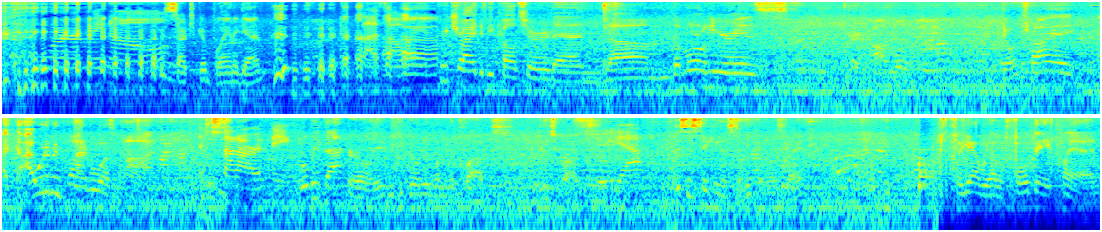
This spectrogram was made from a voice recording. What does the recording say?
I know. Start to complain again. That's always. we tried to be cultured, and um, the moral here is don't try. I, I would have been fine if it wasn't hot. It's just not our thing. We'll be back early. We could go to one of the clubs, beach clubs. Yeah. This is taking us to Mykonos, right? So yeah, we have a full day planned.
